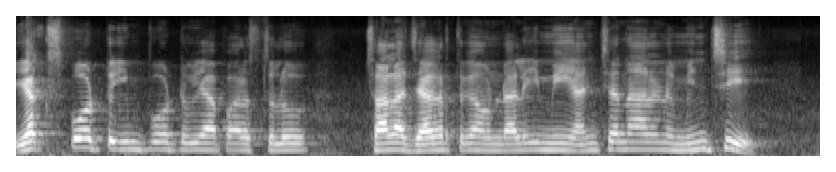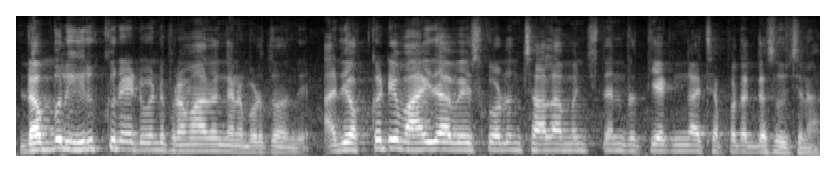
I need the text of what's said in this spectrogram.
ఎక్స్పోర్ట్ ఇంపోర్ట్ వ్యాపారస్తులు చాలా జాగ్రత్తగా ఉండాలి. మీ అంచనాలను మించి డబ్బులు ఇరుక్కునేటువంటి ప్రమాదం కనబడుతోంది. అది ఒక్కటి వాయిదా వేసుకోవడం చాలా మంచిదని ప్రత్యేకంగా చెప్పదగ్గ సూచన.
